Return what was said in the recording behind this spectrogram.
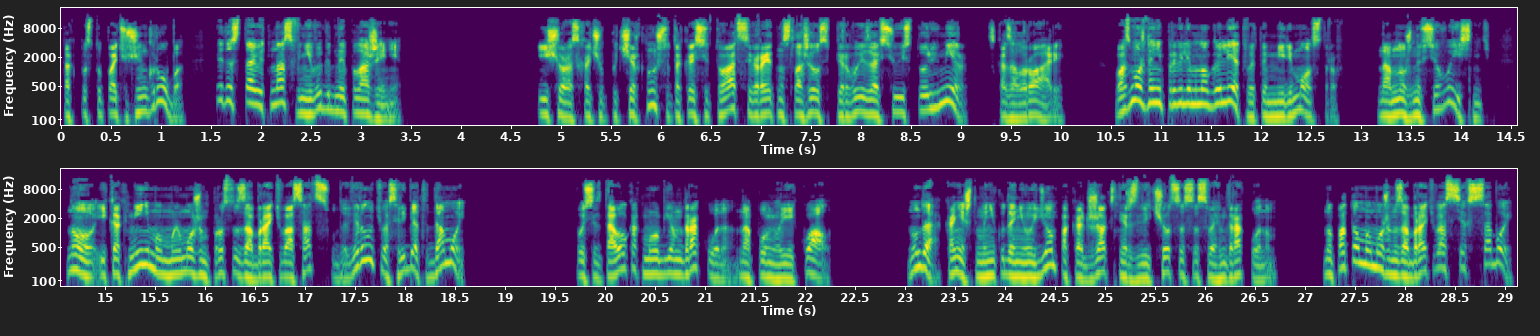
Так поступать очень грубо. Это ставит нас в невыгодное положение». «Еще раз хочу подчеркнуть, что такая ситуация, вероятно, сложилась впервые за всю историю мира», — сказал Руари. «Возможно, они провели много лет в этом мире монстров. Нам нужно все выяснить. Но и как минимум мы можем просто забрать вас отсюда, вернуть вас, ребята, домой». «После того, как мы убьем дракона», — напомнил ей Куал. «Ну да, конечно, мы никуда не уйдем, пока Джакс не развлечется со своим драконом. Но потом мы можем забрать вас всех с собой».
